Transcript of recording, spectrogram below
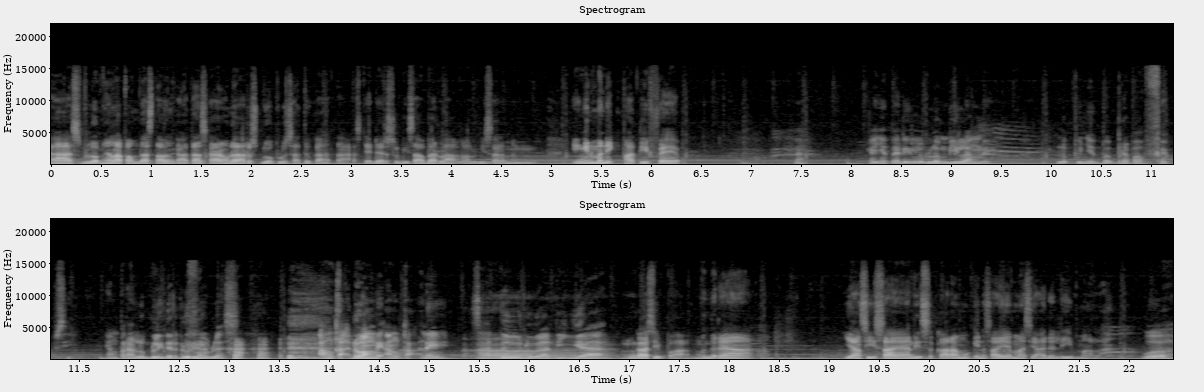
uh, sebelumnya 18 tahun ke atas, sekarang udah harus 21 ke atas. Jadi harus lebih sabar lah kalau misalnya men- ingin menikmati vape. Nah, kayaknya tadi lu belum bilang deh. Lu punya be- berapa vape sih yang pernah lu beli dari 2015? angka doang nih, angka nih. Satu, Eh, dua, tiga. Enggak sih pak, benernya yang sisa yang di sekarang mungkin saya masih ada lima lah. Wah,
